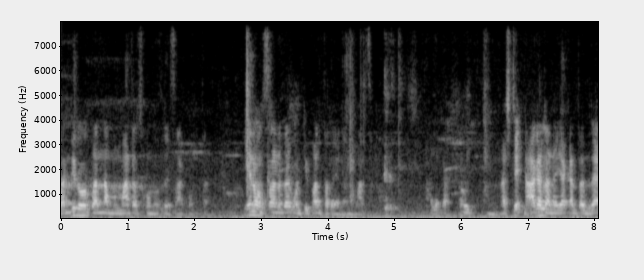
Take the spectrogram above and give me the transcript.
ಬಂದಿರೋರು ಬಂದು ನಮ್ಮನ್ನು ಮಾತಾಡ್ಸ್ಕೊಂಡು ಹೋದ್ರೆ ಸಾಕು ಅಂತ. ಏನೋ ಒಂದು ಸಣ್ಣದಾಗ ಒಂದು ಟಿಫನ್ ಥರ ಏನೋ ಮಾಡಿಸೋಣ ಅಲ್ಲದ ಹೌದು. ಅಷ್ಟೇ. ಆಗಲ್ಲ ಯಾಕಂತಂದರೆ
